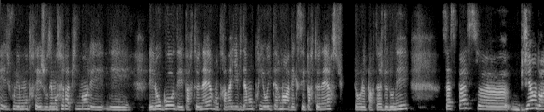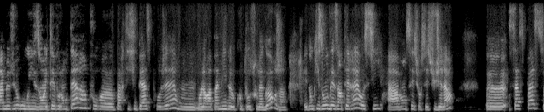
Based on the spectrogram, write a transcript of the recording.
et je vous l'ai montré, je vous ai montré rapidement les, les, logos des partenaires. On travaille évidemment prioritairement avec ces partenaires sur le partage de données. Ça se passe euh, bien dans la mesure où ils ont été volontaires hein, pour euh, participer à ce projet. On ne leur a pas mis le couteau sous la gorge. Et donc, ils ont des intérêts aussi à avancer sur ces sujets-là. Euh, ça se passe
